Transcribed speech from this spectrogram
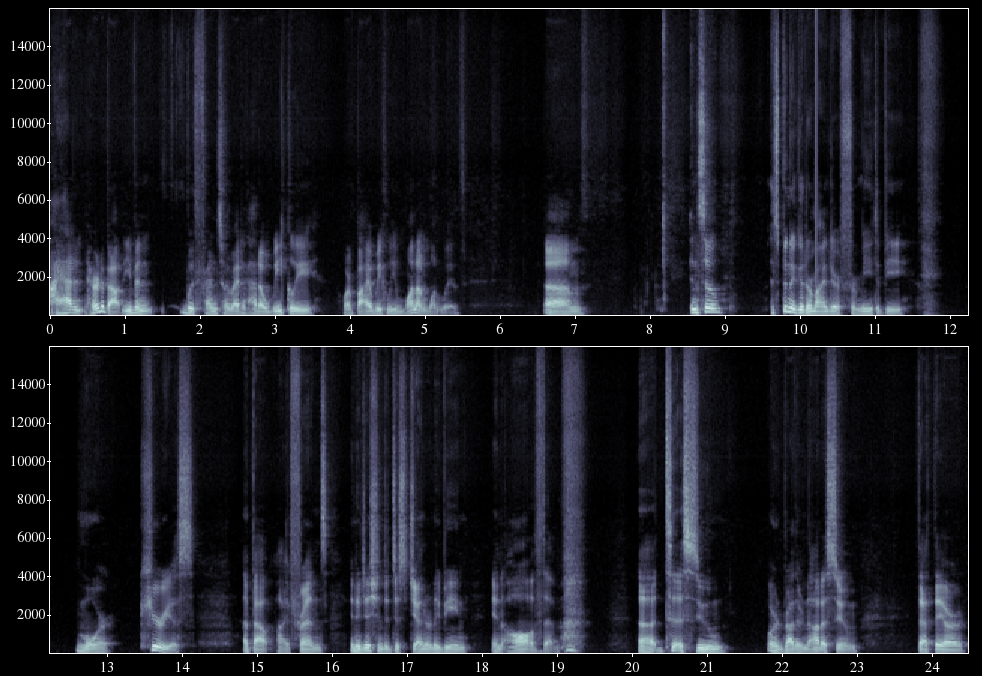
I hadn't heard about, even with friends who I might have had a weekly or bi weekly one on one with. Um, and so it's been a good reminder for me to be more curious about my friends, in addition to just generally being in awe of them. uh, to assume, or rather not assume, that they are,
